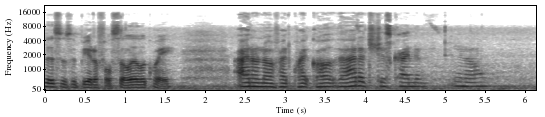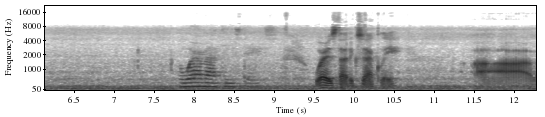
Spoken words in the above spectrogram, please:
This is a beautiful soliloquy. I don't know if I'd quite call it that. It's just kind of, you know, where I'm at these days. Where is that exactly? Uh,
